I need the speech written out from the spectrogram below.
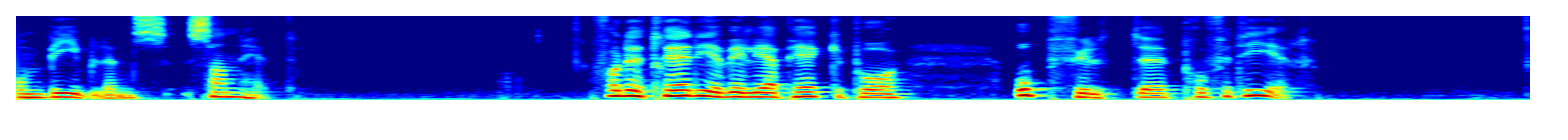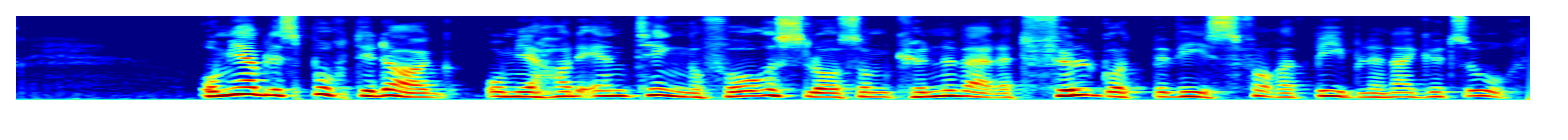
om Bibelens sannhet. For det tredje vil jeg peke på oppfylte profetier. Om jeg ble spurt i dag om jeg hadde en ting å foreslå som kunne være et fullgodt bevis for at Bibelen er Guds ord,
